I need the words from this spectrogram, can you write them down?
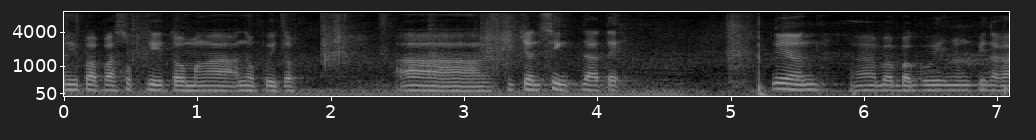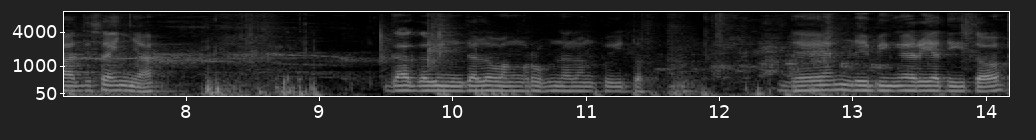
may papasok dito mga ano po ito. Ah, kitchen sink dati. Ngayon, ah, babaguhin yung pinaka-design niya. Gagawing dalawang room na lang po ito. Then, living area dito.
